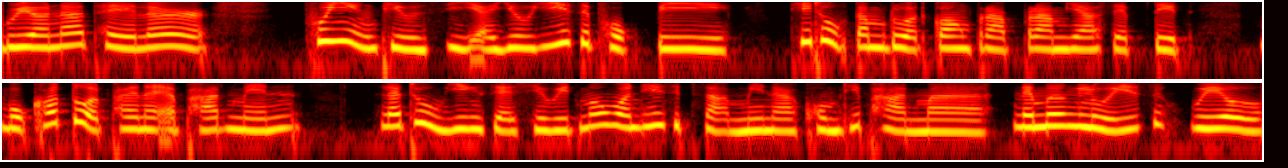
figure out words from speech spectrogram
Breonna Taylor ผู้หญิงผิวสีอายุ 26 ปี ที่ถูกตำรวจกองปราบปรามยาเสพติด บุกเข้าตรวจภายในอพาร์ตเมนต์ และถูกยิงเสียชีวิตเมื่อวันที่ 13 มีนาคมที่ผ่านมา ในเมืองลุยส์วิลล์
